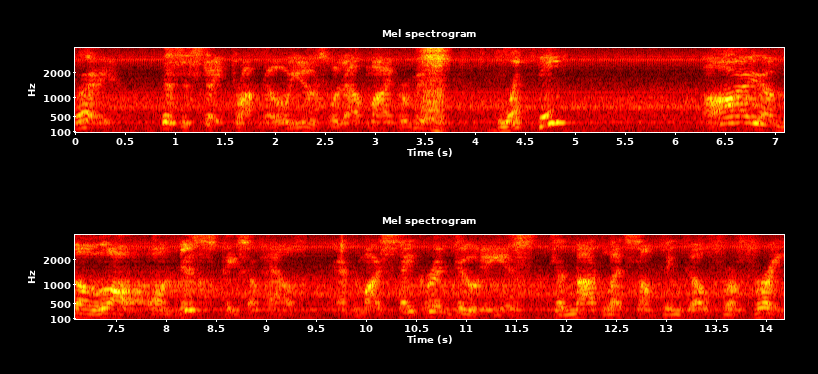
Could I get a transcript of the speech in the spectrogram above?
Hey, this is state prop no use without my permission. What state? I am the law on this piece of hell, and my sacred duty is to not let something go for free.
